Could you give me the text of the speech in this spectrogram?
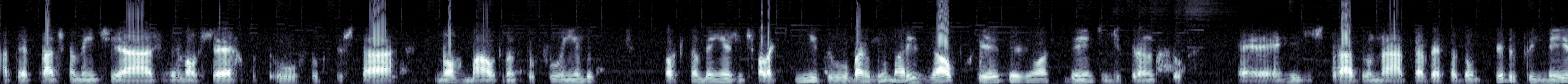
até praticamente a José Malcher, o fluxo está normal, o trânsito fluindo. Só que também a gente fala aqui do bairro do Marizal, porque teve um acidente de trânsito é, registrado na travessa Dom Pedro I,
